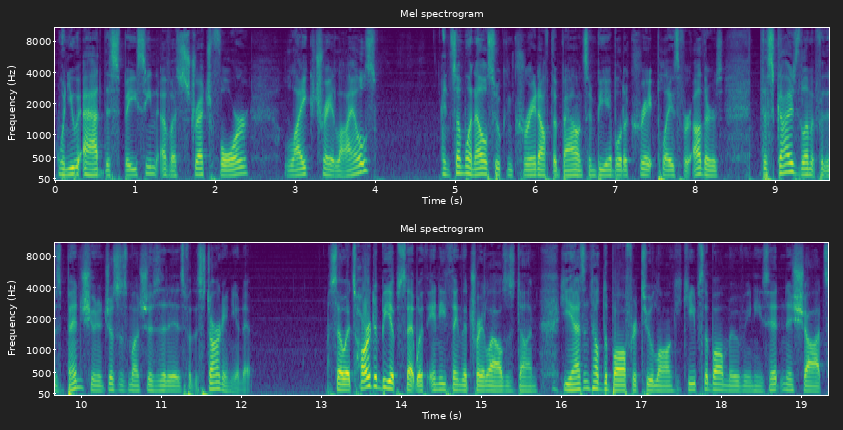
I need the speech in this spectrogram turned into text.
when you add the spacing of a stretch four like Trey Lyles and someone else who can create off the bounce and be able to create plays for others, the sky's the limit for this bench unit just as much as it is for the starting unit. So it's hard to be upset with anything that Trey Lyles has done. He hasn't held the ball for too long. He keeps the ball moving. He's hitting his shots,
